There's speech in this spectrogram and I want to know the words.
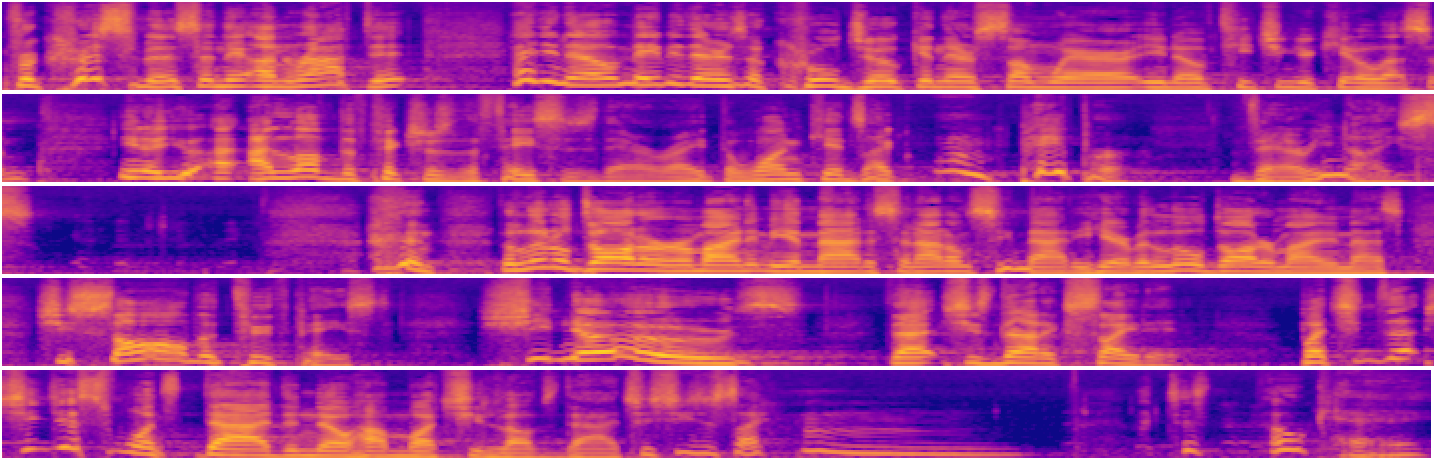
for Christmas and they unwrapped it, and you know, maybe there's a cruel joke in there somewhere, you know, teaching your kid a lesson. You know, you, I, I love the pictures of the faces there, right? The one kid's like, mm, paper, very nice. The little daughter reminded me of Madison. I don't see Maddie here, but the little daughter reminded me of Madison. She saw the toothpaste. She knows that she's not excited. But she, she just wants dad to know how much she loves dad. So she's just like, hmm, just okay.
